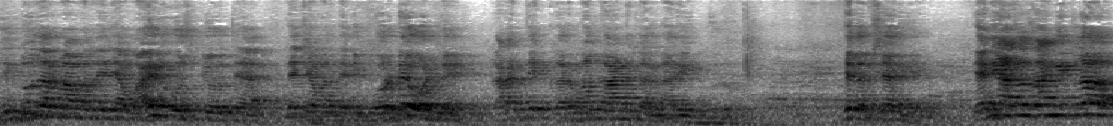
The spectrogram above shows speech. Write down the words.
हिंदू धर्मामध्ये ज्या वाईट गोष्टी होत्या त्याच्यामध्ये त्यांनी कोरडे ओढले. कारण ते कर्मकांड करणारे हिंदू. हे लक्षात घ्या. त्यांनी असं सांगितलं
